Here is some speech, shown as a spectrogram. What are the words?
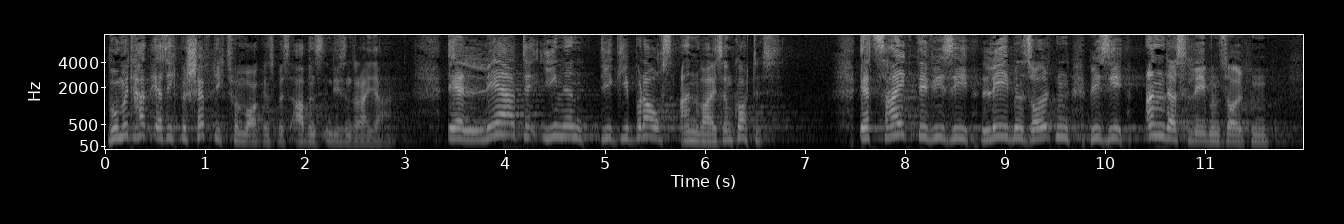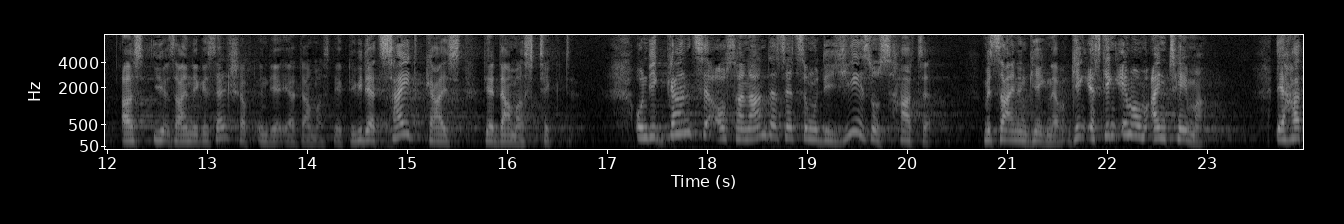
Womit hat er sich beschäftigt von morgens bis abends in diesen drei Jahren? Er lehrte ihnen die Gebrauchsanweisung Gottes. Er zeigte, wie sie leben sollten, wie sie anders leben sollten als seine Gesellschaft, in der er damals lebte, wie der Zeitgeist, der damals tickte. Und die ganze Auseinandersetzung, die Jesus hatte mit seinen Gegnern, es ging immer um ein Thema. Er hat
